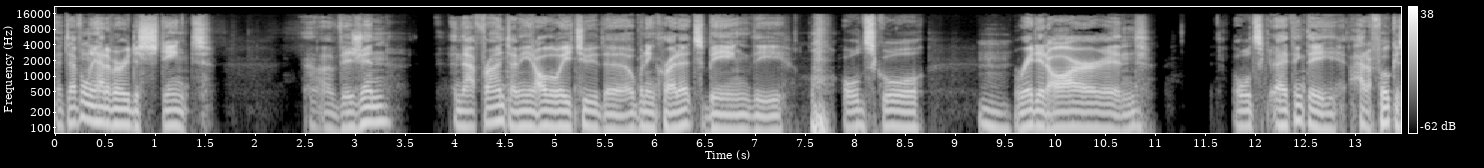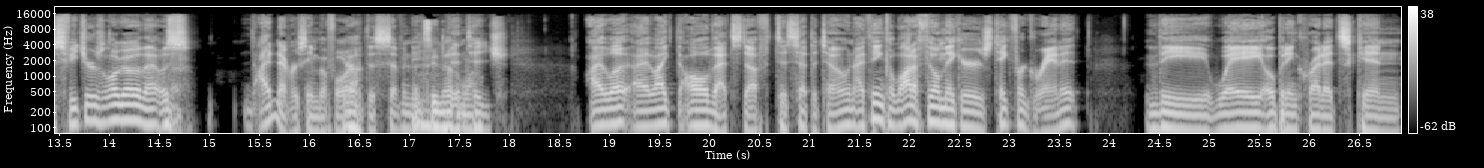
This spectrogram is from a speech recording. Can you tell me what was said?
It definitely had a very distinct uh, vision in that front. I mean, all the way to the opening credits being the old school Mm. rated R and old. sc- I think they had a Focus Features logo that was I'd never seen before Yeah. with this 70s Haven't seen I love I liked all that stuff to set the tone. I think a lot of filmmakers take for granted the way opening credits can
